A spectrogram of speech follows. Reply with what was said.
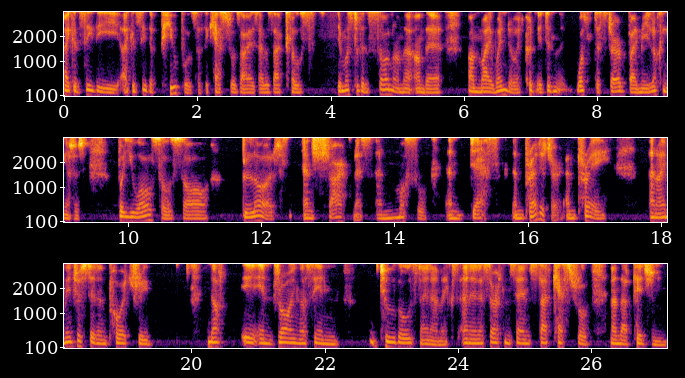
I could see the I could see the pupils of the kestrel's eyes. I was that close. There must have been sun on the on the on my window. It couldn't. It didn't. It wasn't disturbed by me looking at it. But you also saw blood and sharpness and muscle and death and predator and prey. And I'm interested in poetry, not in drawing us in to those dynamics. And in a certain sense, that kestrel and that pigeon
